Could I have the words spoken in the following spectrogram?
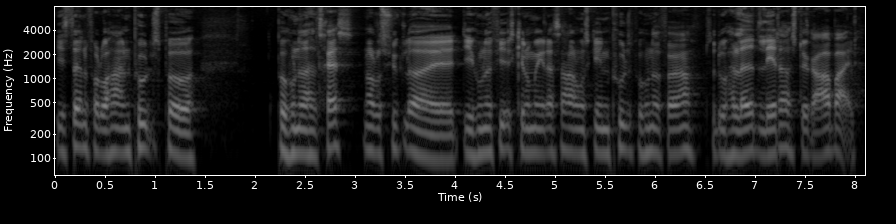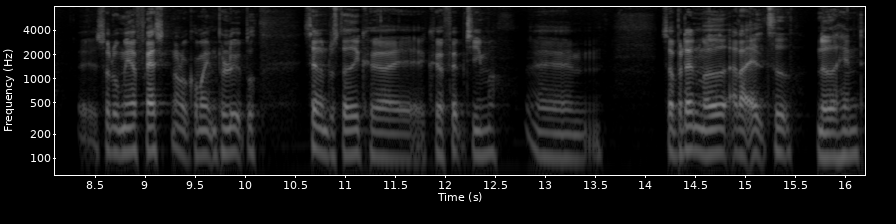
i stedet for at du har en puls på, på 150, når du cykler øh, de 180 km, så har du måske en puls på 140, så du har lavet et lettere stykke arbejde, øh, så er du mere frisk, når du kommer ind på løbet, selvom du stadig kører, øh, kører 5 timer. Øh, så på den måde er der altid noget at hente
